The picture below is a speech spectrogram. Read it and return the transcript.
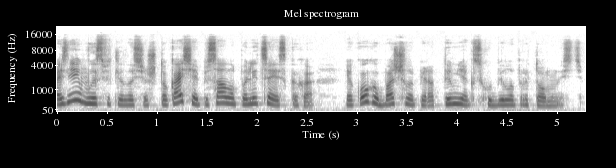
пазней высветлілася што кася апісала паліцэйскага якога бачыла перад тым як згубіла прытомнасць.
